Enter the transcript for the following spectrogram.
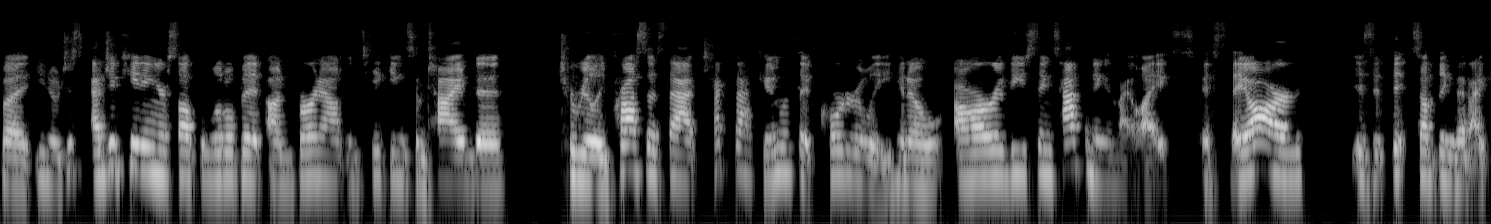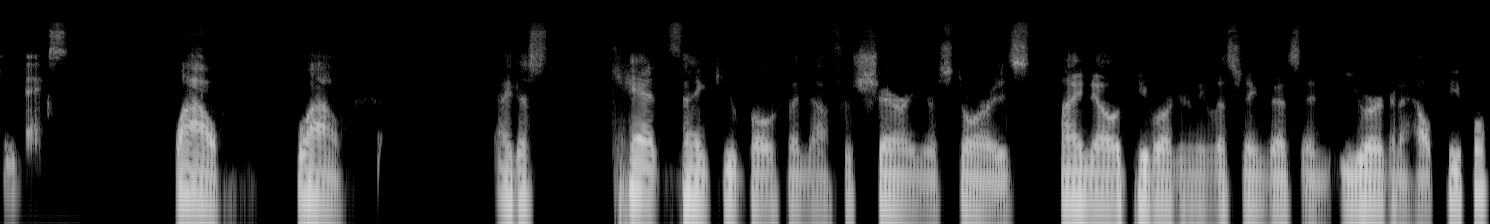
but, you know, just educating yourself a little bit on burnout and taking some time to, to really process that, check back in with it quarterly. You know, are these things happening in my life? If they are, is it something that I can fix? Wow. Wow. I just can't thank you both enough for sharing your stories. I know people are going to be listening to this and you are going to help people.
